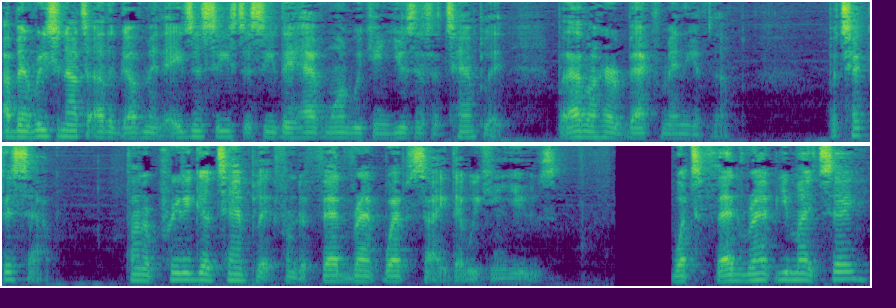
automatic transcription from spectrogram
I've been reaching out to other government agencies to see if they have one we can use as a template, but I haven't heard back from any of them. But check this out. Found a pretty good template from the FedRAMP website that we can use. What's FedRAMP, you might say?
